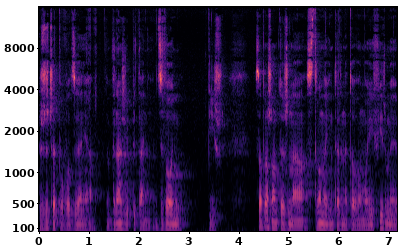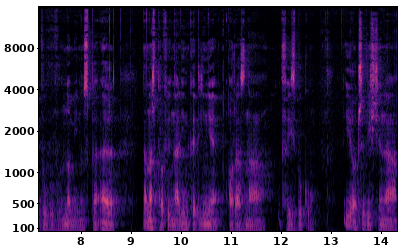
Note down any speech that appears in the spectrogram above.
życzę powodzenia. W razie pytań dzwoń, pisz. Zapraszam też na stronę internetową mojej firmy www.nominus.pl, na nasz profil na LinkedInie oraz na Facebooku i oczywiście na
